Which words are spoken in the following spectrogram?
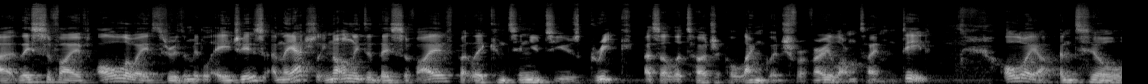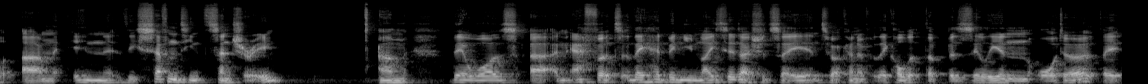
uh, they survived all the way through the Middle Ages, and they actually not only did they survive, but they continued to use Greek as a liturgical language for a very long time indeed, all the way up until um, in the 17th century. Um, there was uh, an effort. They had been united, I should say, into a kind of they called it the Basilian order. They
